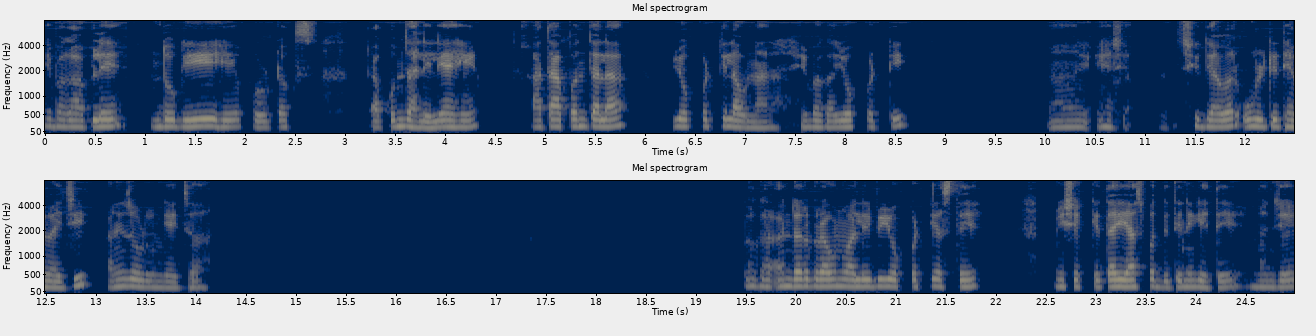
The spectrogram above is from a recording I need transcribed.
हे बघा आपले दोघे हे फोरटक्स टाकून झालेले आहे. आता आपण त्याला योगपट्टी लावणार. हे बघा योगपट्टी शिद्यावर उलटी ठेवायची आणि जोडून घ्यायचं. बघा अंडरग्राऊंडवाली बी योगपट्टी असते. मी शक्यता याच पद्धतीने घेते. म्हणजे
